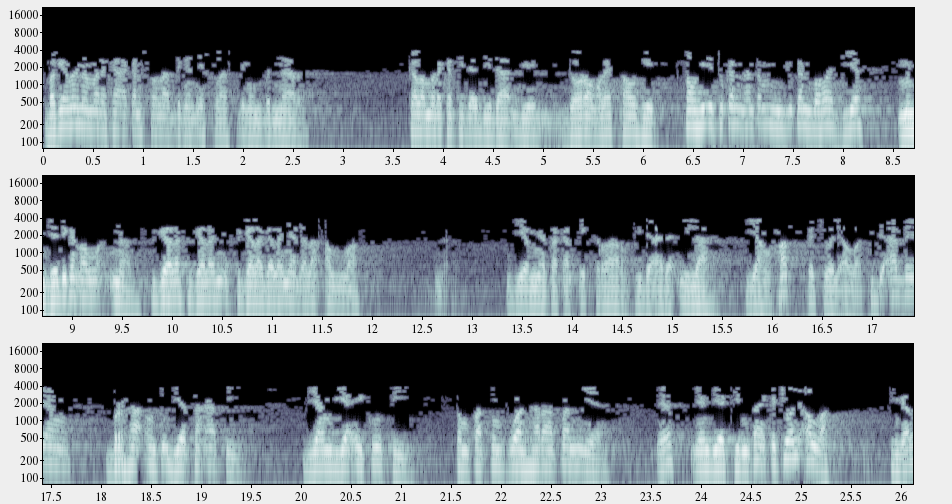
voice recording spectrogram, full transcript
Bagaimana mereka akan sholat dengan ikhlas dengan benar? Kalau mereka tidak didorong oleh tauhid. Tauhid itu kan nanti menunjukkan bahwa dia menjadikan Allah nah segala segalanya segala galanya adalah Allah nah, dia menyatakan ikrar tidak ada ilah yang hak kecuali Allah tidak ada yang berhak untuk dia taati yang dia ikuti tempat tumpuan harapannya ya yang dia cintai kecuali Allah Tinggal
